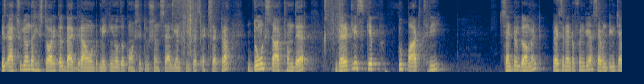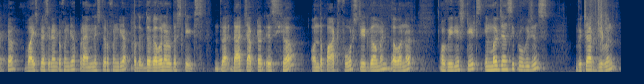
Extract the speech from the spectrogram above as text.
Is actually on the historical background making of the constitution salient features etc don't start from there. Directly skip to part 3 central government President of India, 17th chapter, Vice President of India, Prime Minister of India, the, the Governor of the States. That, chapter is here on the part 4, State Government, Governor of various states, emergency provisions which are given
